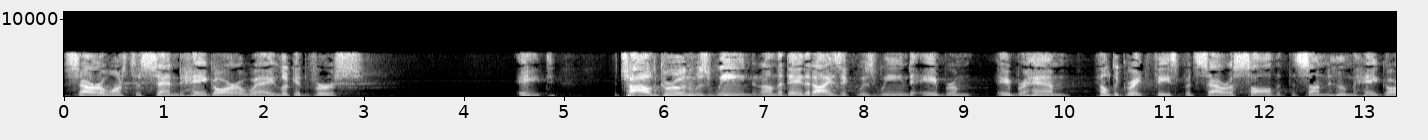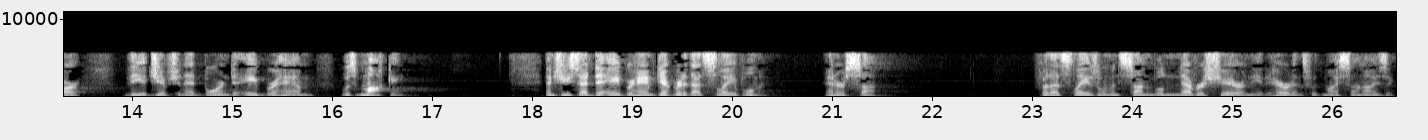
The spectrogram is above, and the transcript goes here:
Sarah wants to send Hagar away. Look at verse 8. The child grew and was weaned, and on the day that Isaac was weaned, Abram, Abraham held a great feast, but Sarah saw that the son whom Hagar the Egyptian had borne to Abraham was mocking. And she said to Abraham, Get rid of that slave woman and her son. For that slave woman's son will never share in the inheritance with my son Isaac.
